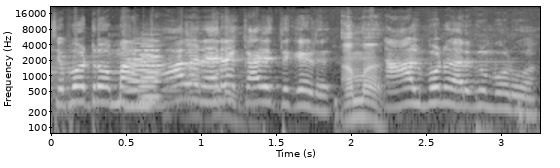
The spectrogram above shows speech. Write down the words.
சரி போட்டுருவோமா நாளை நிறைய காரியத்தை கேடு. நாலு போடு அறுக்கும் போடுவோம்.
